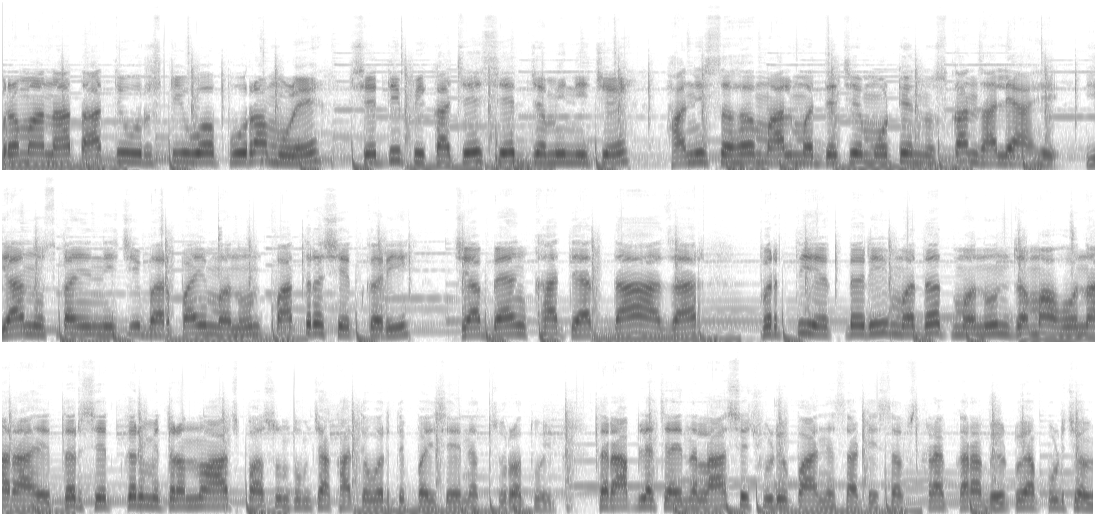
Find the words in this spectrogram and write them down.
प्रमाणात अतिवृष्टी व पुरामुळे शेती पिकाचे शेत जमिनीचे हानीसह मालमत्तेचे मोठे नुकसान झाले आहे. या नुकसानीची भरपाई म्हणून पात्र शेतकरी च्या बँक खात्यात दहा हजार प्रति हेक्टरी मदत म्हणून जमा होणार आहे. तर शेतकरी मित्रांनो आजपासून तुमच्या खात्यावरती पैसे येण्यास सुरुवात होईल. तर आपल्या चॅनलला असेच व्हिडिओ पाहण्यासाठी सबस्क्राईब करा. भेटूया पुढच्या व्हिडिओ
